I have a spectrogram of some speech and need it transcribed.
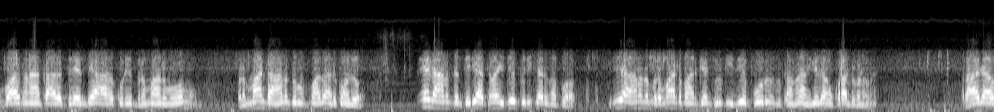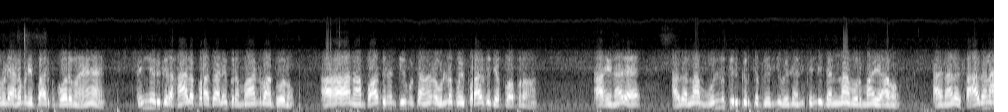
உபாசனா காலத்துல இருந்தே ஆகக்கூடிய பிரம்மானுபவம் பிரம்மாண்ட ஆனந்த ரூபமா தான் இருக்கும் அது. மேல ஆனந்தம் தெரியாதவன் இதுவே பெருசா இருக்கும் அப்போ. இதே ஆனந்தம் பிரம்மாண்டமா இருக்கேன்னு சொல்லிட்டு இதே போடுன்னு சொல்லிட்டாங்கன்னா அங்கே தான் உட்காந்துருக்கணும் அவன். ராஜாவுடைய அரண்மனை பார்க்க போறவன் இன்னும் இருக்கிற ஹாலை பார்த்தாலே பிரம்மாண்டமா தோணும். ஆஹா நான் பார்த்துன்னு திரும்பிட்டாங்கன்னா உள்ள போய் பார்க்க எப்போ அப்புறம். ஆகையினால அதெல்லாம் முன்னுக்கு இருக்கிறத பிரிஞ்சு செஞ்சு இதெல்லாம் ஒரு மாதிரி ஆகும். அதனால சாதனா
